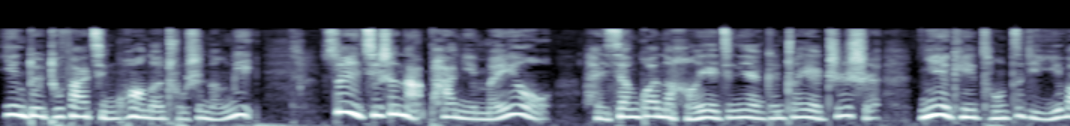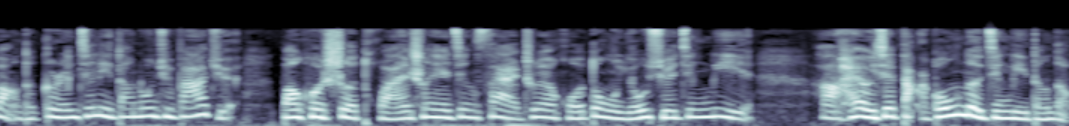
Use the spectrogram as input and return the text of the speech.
应对突发情况的处事能力。所以，其实哪怕你没有很相关的行业经验跟专业知识，你也可以从自己以往的个人经历当中去挖掘，包括社团、商业竞赛、志愿活动、游学经历，啊，还有一些打工的经历等等。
